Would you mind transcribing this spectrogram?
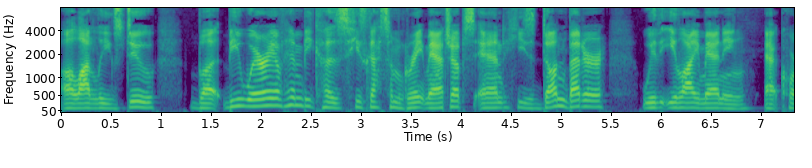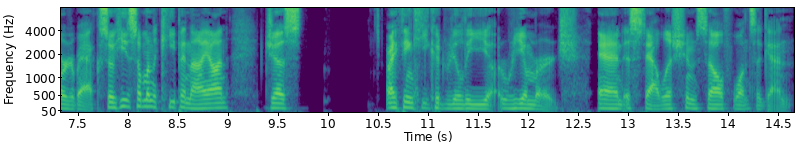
A lot of leagues do, but be wary of him because he's got some great matchups and he's done better with Eli Manning at quarterback. So he's someone to keep an eye on. Just I think he could really reemerge and establish himself once again.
